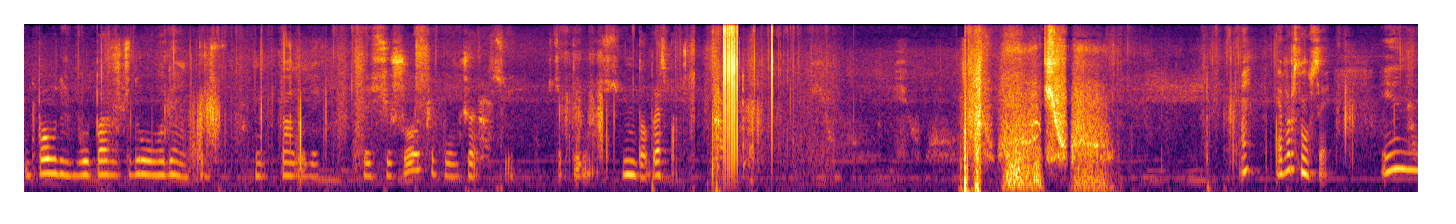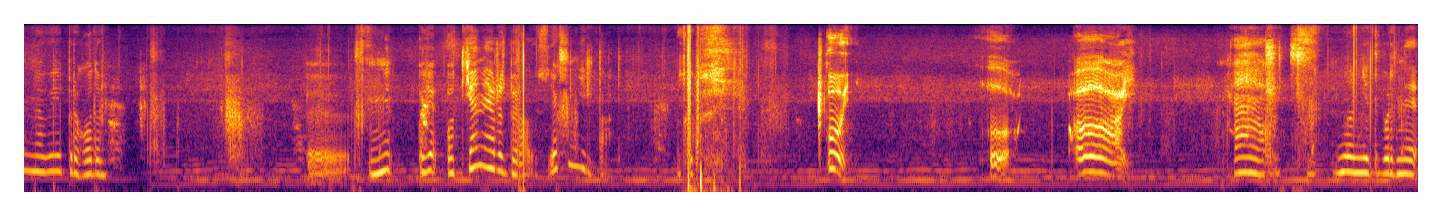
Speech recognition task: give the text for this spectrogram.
упав, десь було перша чи друга година. Правда, це ще шоста, виходить. Ну добре, спати. Я проснувся. І нові пригоди. Е, мені- от я не розбиралася, як мені літати. От Ой. Ай. Ну ні, тепер не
